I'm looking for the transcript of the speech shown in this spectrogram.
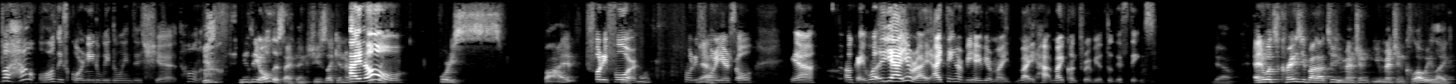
But how old is Kourtney to be doing this shit? Hold on. She's, she's the oldest, I think. She's like in her. I she's like know. 45? 44. 44 years old. Yeah. Okay. Well, yeah, you're right. I think her behavior might might ha- might contribute to these things. Yeah. And what's crazy about that too, you mentioned you mentioned Khloé, like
